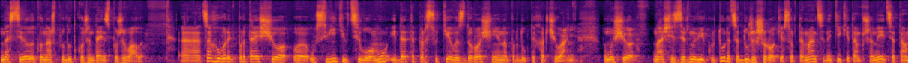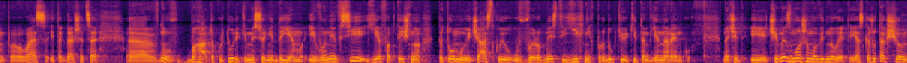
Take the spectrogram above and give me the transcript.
нас цінили, коли наш продукт кожен день споживали. Е, Це говорить про те, що е, у світі в цілому йде тепер суттєве здорожчання на продукти харчування, тому що наші зернові культури це дуже широкий асортимент, це не тільки там пшениця, там овес і так далі. Це ну, багато культур, які ми сьогодні даємо. І вони всі є фактично питомою часткою у виробництві їхніх продуктів, які там є на ринку. Значить, і чи ми зможемо відновити? Я скажу так, що.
